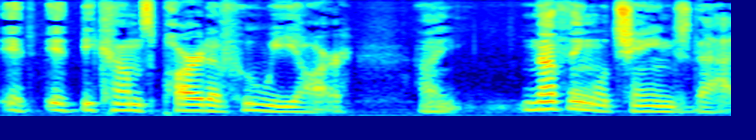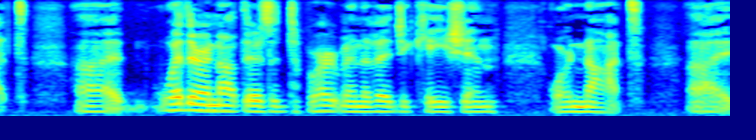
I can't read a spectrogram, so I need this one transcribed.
it it becomes part of who we are. Uh, nothing will change that, uh, whether or not there's a Department of Education or not. Uh,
